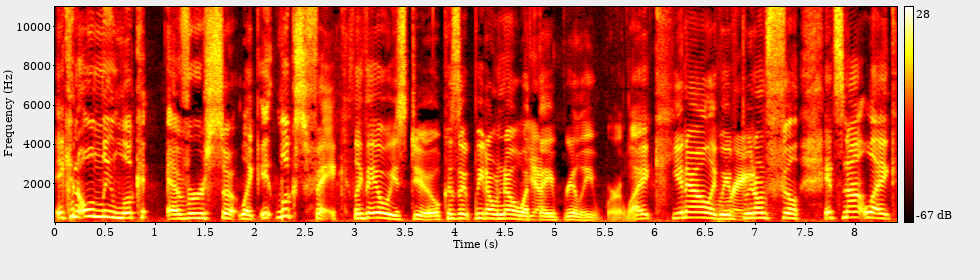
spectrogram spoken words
it can only look ever so like it looks fake like they always do because we don't know what Yeah. they really were like you know like we, Right. we don't feel it's not like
